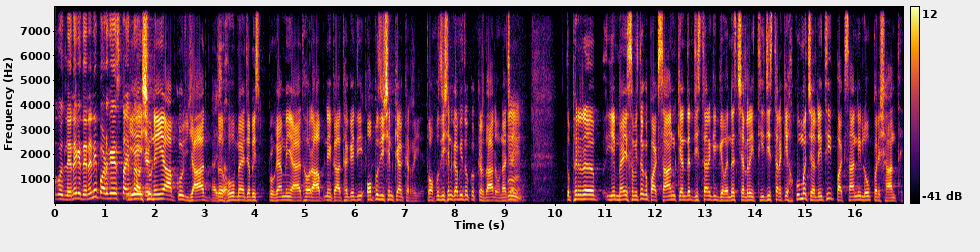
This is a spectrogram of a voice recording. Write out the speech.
कुछ लेने के देने नहीं पड़ गए इस टाइम पे ये इशू नहीं है आपको याद हो मैं जब इस प्रोग्राम में आया था और आपने कहा था कि जी ऑपोजिशन क्या कर रही है? तो ऑपोजिशन का भी तो कोई किरदार होना चाहिए। तो फिर ये मैं ये समझता हूँ कि पाकिस्तान के अंदर जिस तरह की गवर्नेंस चल रही थी जिस तरह की हुकूमत चल रही थी पाकिस्तानी लोग परेशान थे।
